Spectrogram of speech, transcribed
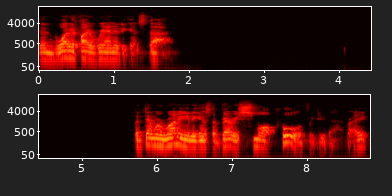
then what if I ran it against that? But then we're running it against a very small pool if we do that, right?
